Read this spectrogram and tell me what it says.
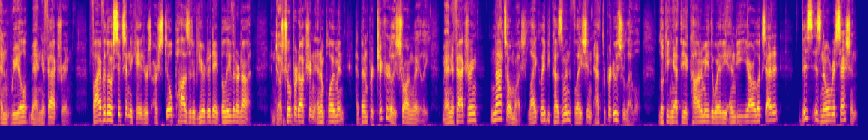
and real manufacturing. Five of those six indicators are still positive year to date, believe it or not. Industrial production and employment have been particularly strong lately. Manufacturing, Not so much, likely because of inflation at the producer level. Looking at the economy the way the NBER looks at it, this is no recession,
